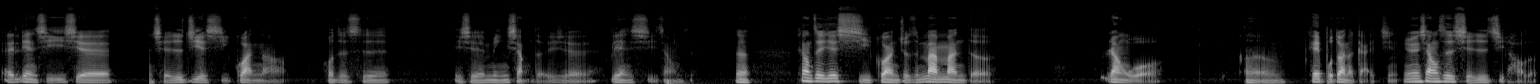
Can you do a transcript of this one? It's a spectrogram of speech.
哎练习一些写日记的习惯呐，或者是一些冥想的一些练习，这样子。那像这些习惯，就是慢慢的让我嗯可以不断的改进。因为像是写日记，好了，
